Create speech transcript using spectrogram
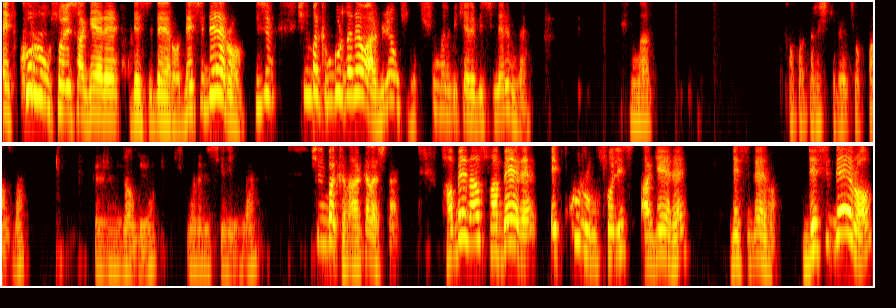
Et currum solis agere desidero. Desidero. Bizim şimdi bakın burada ne var biliyor musunuz? Şunları bir kere bir silerim de. Şunlar kafa karıştırıyor çok fazla. Gözümüzü alıyor. Şunları bir sileyim ben. Şimdi bakın arkadaşlar. Habenas habere et currum solis agere desidero. Desidero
